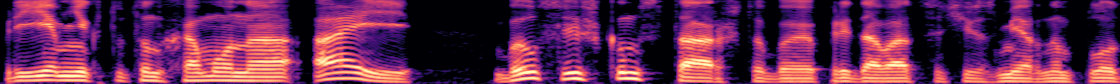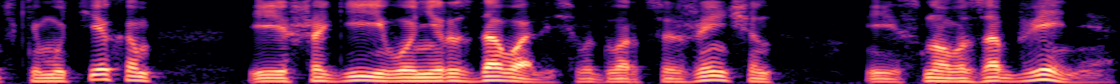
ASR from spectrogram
Приемник Тутанхамона Аи был слишком стар, чтобы предаваться чрезмерным плотским утехам, и шаги его не раздавались во дворце женщин, и снова забвение.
